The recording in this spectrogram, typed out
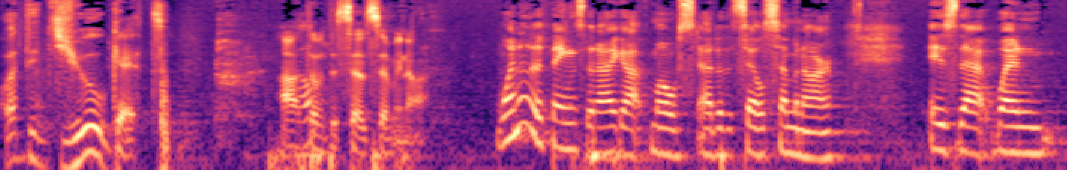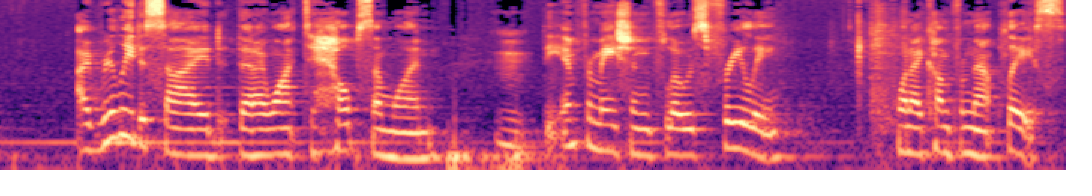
What did you get out Well- of the sales seminar? One of the things that I got most out of the sales seminar is that when I really decide that I want to help someone, hmm. the information flows freely when I come from that place.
